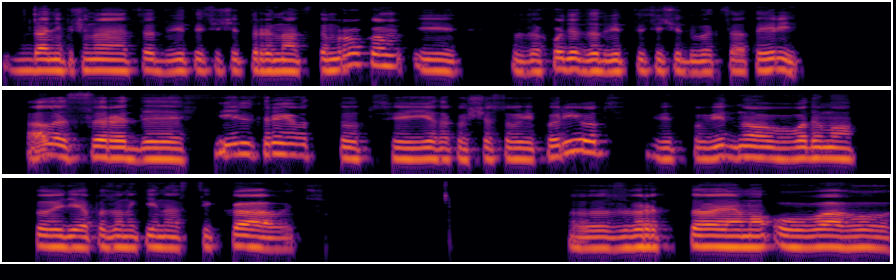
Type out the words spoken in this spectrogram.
Дані починаються 2013 роком і заходять за 2020 рік. Але серед фільтрів тут є також часовий період. Відповідно, вводимо той діапазон, який нас цікавить. Е, Звертаємо увагу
